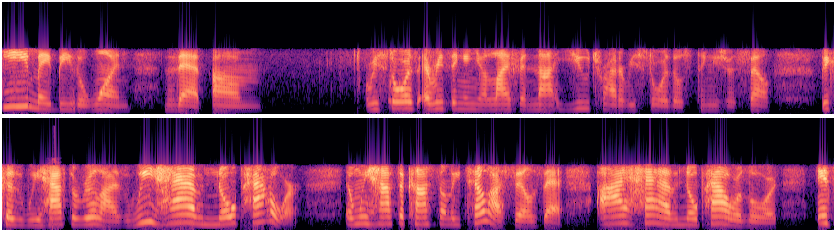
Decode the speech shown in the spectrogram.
He may be the one that um, restores everything in your life and not you try to restore those things yourself. Because we have to realize we have no power. And we have to constantly tell ourselves that I have no power, Lord. It's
